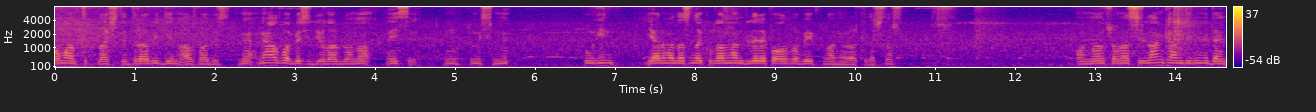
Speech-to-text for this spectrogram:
O mantıkla işte Dravidian alfabesi. Ne, ne alfabesi diyorlardı ona? Neyse unuttum ismini. Bu Hint Yarımadası'nda kullanılan diller hep o alfabeyi kullanıyor arkadaşlar. Ondan sonra Sri Lankan dilini ben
